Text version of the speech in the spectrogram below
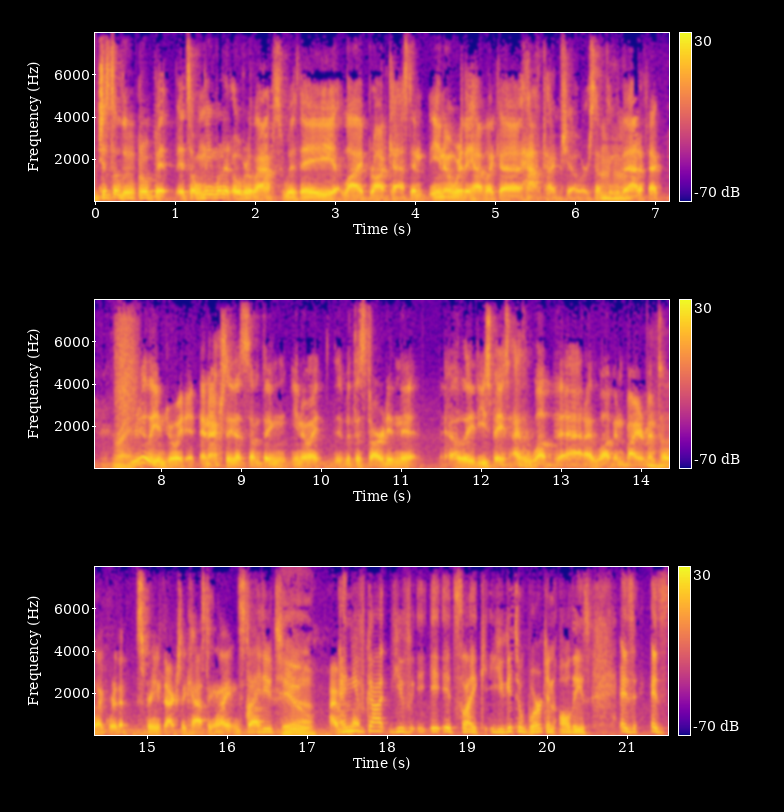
Just a little bit. It's only when it overlaps with a live broadcast, and you know where they have like a halftime show or something to mm-hmm. that effect. Right. Really enjoyed it, and actually that's something you know I, with the start in the LED space. I love that. I love environmental, mm-hmm. like where the screen's actually casting light and stuff. I do too. Yeah. I and you've got you've it's like you get to work in all these as as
